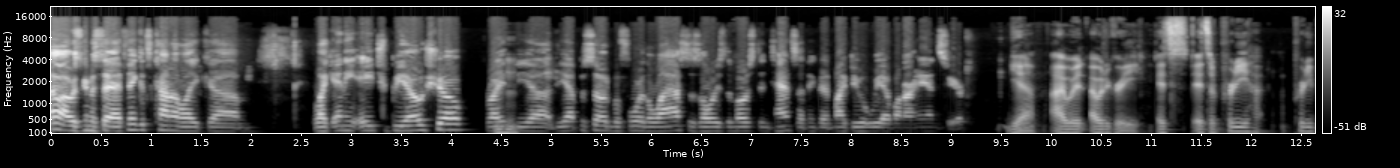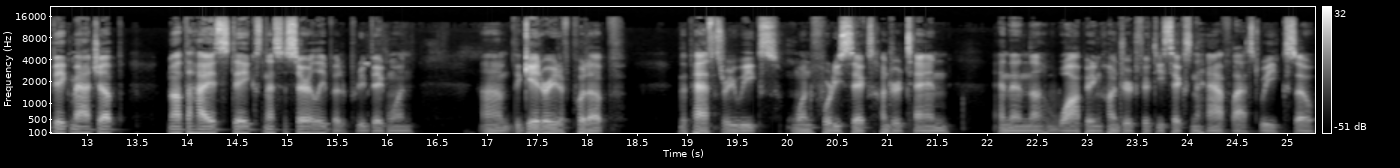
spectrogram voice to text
I was gonna say I think it's kind of like um, like any HBO show, right? Mhm. The uh, the episode before the last is always the most intense. I think that might be what we have on our hands here. Yeah, I would I would agree. It's it's a pretty pretty big matchup. Not the highest stakes necessarily, but a pretty big one. Um, the Gatorade have put up the past three weeks 146, 110, and then the whopping 156 and a half last week. So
